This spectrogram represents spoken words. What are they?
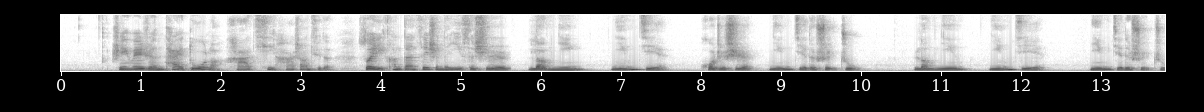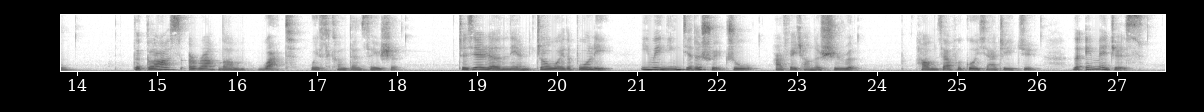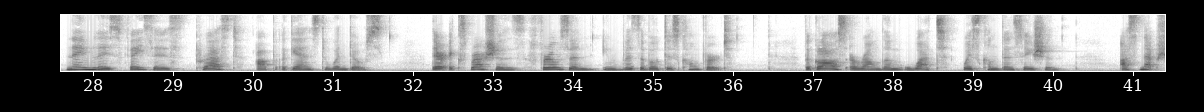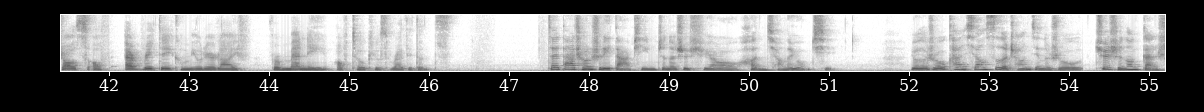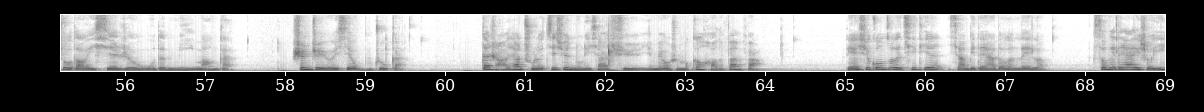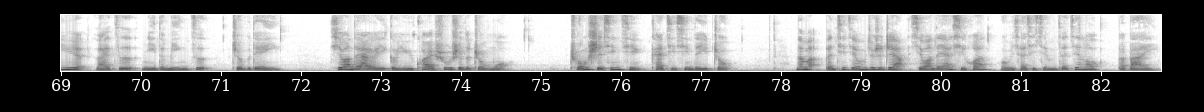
是因为人太多了，哈气哈上去的。所以 condensation 的意思是冷凝、凝结，或者是凝结的水珠。冷凝、凝结、凝结的水珠。The glass around them wet with condensation。这些人脸周围的玻璃因为凝结的水珠而非常的湿润。好，我们再回顾一下这一句：The images, nameless faces pressed up against windows, their expressions frozen in visible discomfort, the glass around them wet with condensation, are snapshots of everyday commuter life for many of Tokyo's residents. 在大城市里打拼真的是需要很强的勇气。有的时候看相似的场景的时候，确实能感受到一些人物的迷茫感，甚至有一些无助感。但是好像除了继续努力下去，也没有什么更好的办法。连续工作了七天，想必大家都很累了。送给大家一首音乐，来自《你的名字》这部电影。希望大家有一个愉快舒适的周末，重拾心情，开启新的一周。那么本期节目就是这样，希望大家喜欢。我们下期节目再见喽，拜拜。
